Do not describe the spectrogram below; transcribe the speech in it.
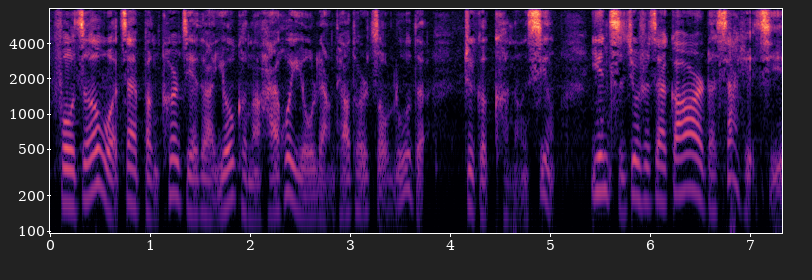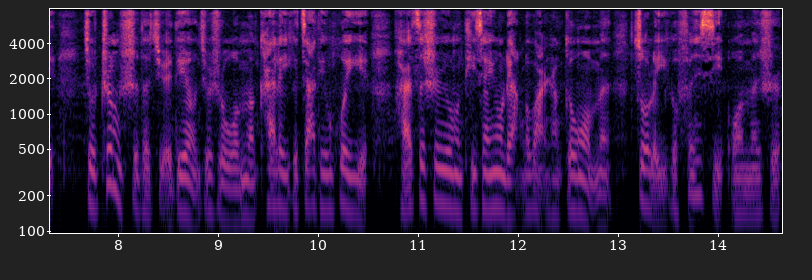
否则我在本科阶段有可能还会有两条腿走路的这个可能性。因此，就是在高二的下学期就正式的决定，就是我们开了一个家庭会议，孩子是用提前用两个晚上跟我们做了一个分析，我们是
